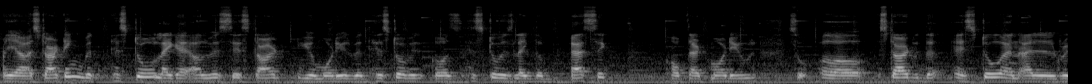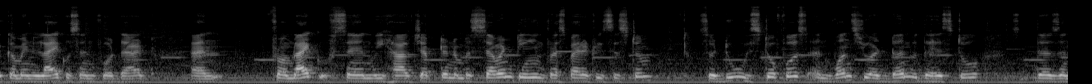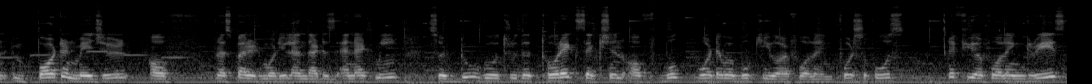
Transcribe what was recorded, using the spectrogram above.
yeah starting with histo like i always say start your module with histo because histo is like the basic of that module. So uh, start with the histo and i'll recommend Laiq Hussain for that. And from Laiq Hussain we have chapter number 17 respiratory system. So do histo first and once you are done with the histo there's an important major of respiratory module and that is anatomy. So do go through the thorax section of book whatever book you are following. For suppose if you are following Gray's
